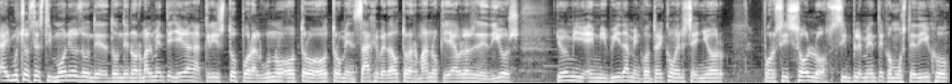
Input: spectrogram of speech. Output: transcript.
hay muchos testimonios donde, donde normalmente llegan a Cristo por algún otro, otro mensaje, ¿verdad? Otro hermano que llega a hablar de Dios. Yo en mi, en mi vida me encontré con el Señor por sí solo, simplemente como usted dijo,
